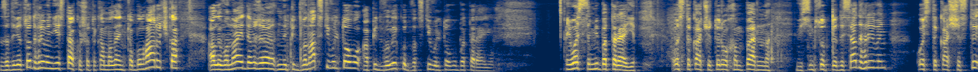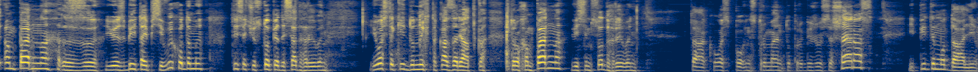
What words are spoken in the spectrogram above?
За 900 гривень є також така маленька болгарочка, але вона йде вже не під 12 вольтову, а під велику 20 вольтову батарею. І ось самі батареї. Ось така 4 амперна 850 гривень. Ось така 6 амперна з USB Type-C виходами 1150 гривень. І ось такий до них така зарядка 3 амперна 800 гривень. Так, ось по інструменту пробіжуся ще раз. І підемо далі.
